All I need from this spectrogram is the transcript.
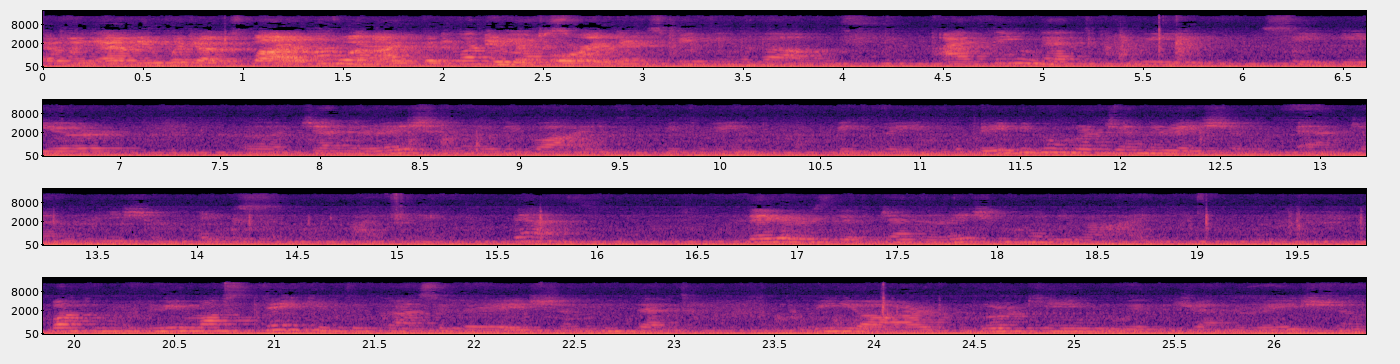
and when, and when you put you on the spot, I wonder I've been what inventorying it. speaking about. I think that we see here a generational divide between between the baby boomer generation and generation X. I think yes, there is a generational divide, but we must take into consideration that we are working with generation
